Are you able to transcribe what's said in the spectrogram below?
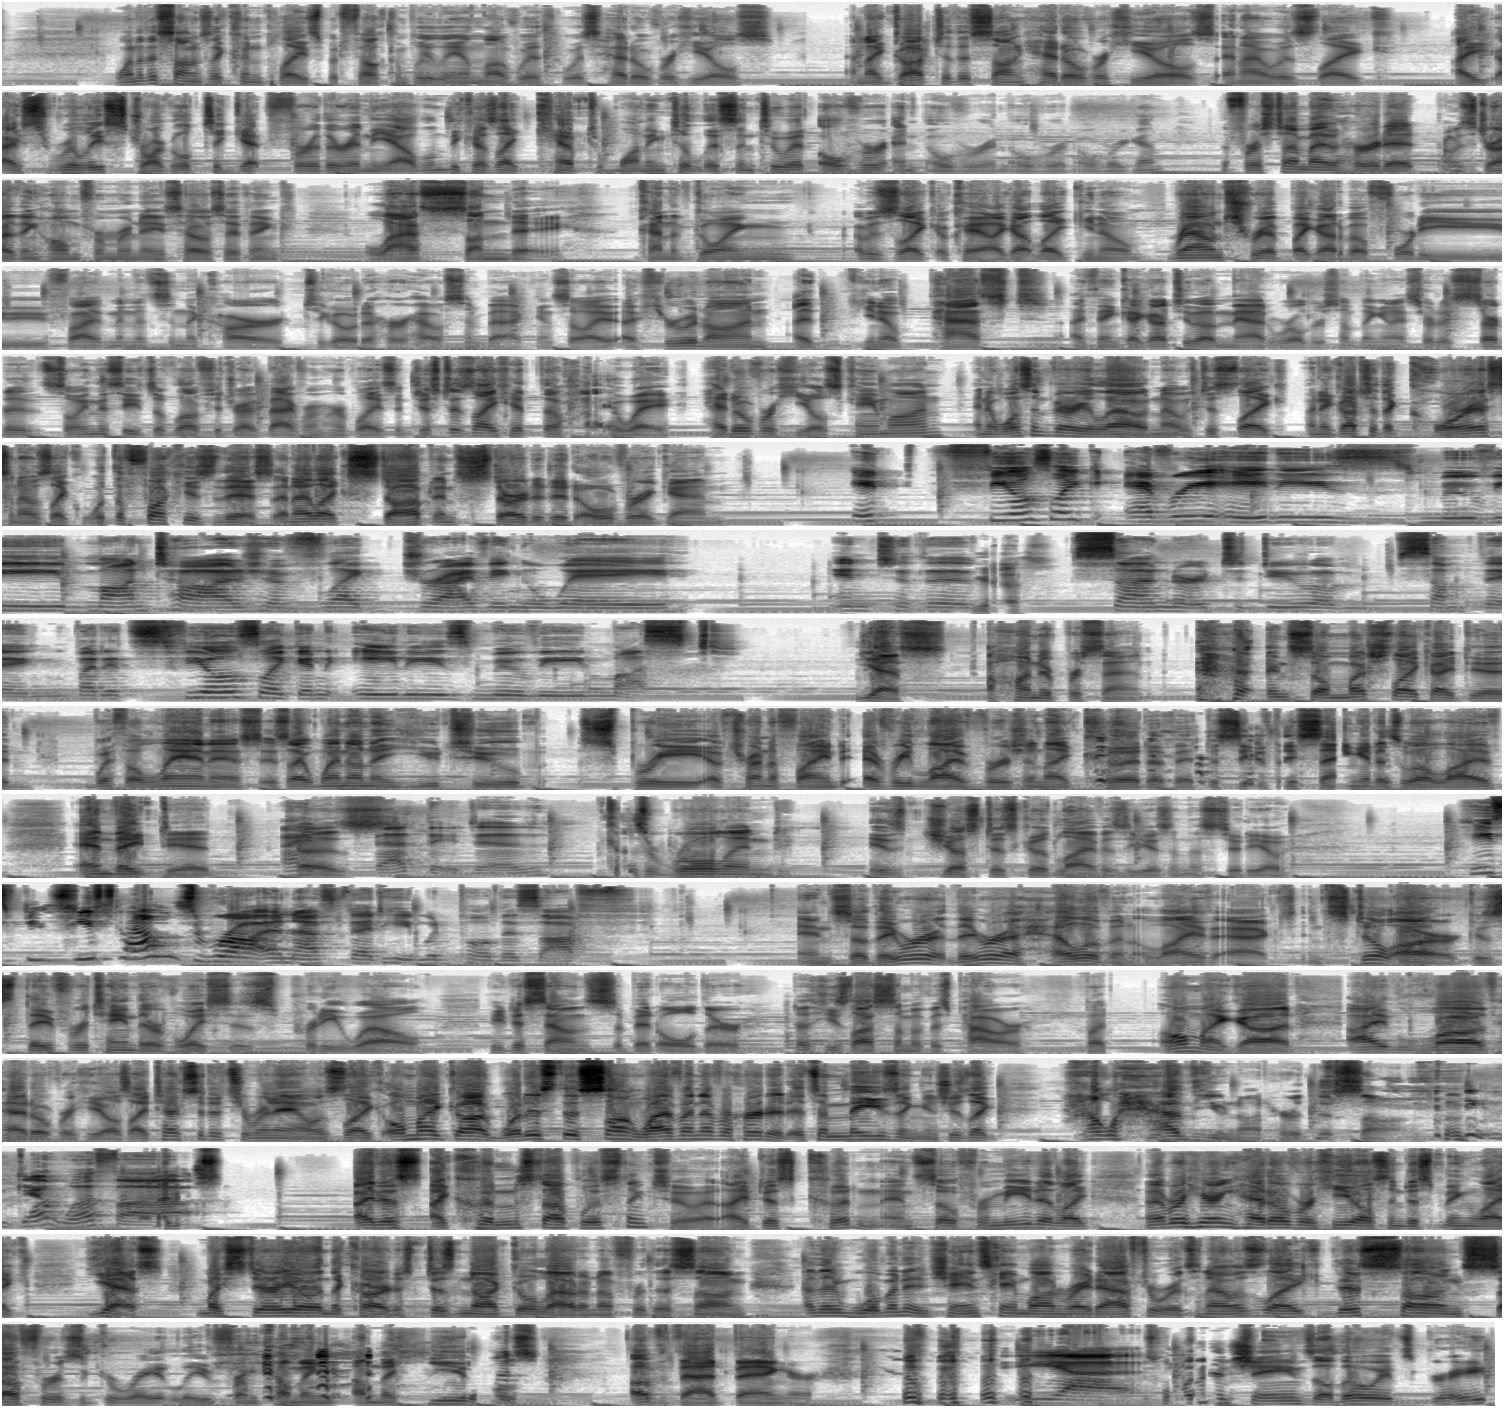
One of the songs I couldn't place but fell completely in love with was Head Over Heels. and I got to the song Head Over Heels, and I was like, I really struggled to get further in the album because I kept wanting to listen to it over and over and over and over again. The first time I heard it, I was driving home from Renee's house, I think, last Sunday, kind of going. I was like, okay, I got like, you know, round trip. I got about 45 minutes in the car to go to her house and back. And so I, I threw it on. I, you know, passed, I think I got to about Mad World or something. And I sort of started sowing the seeds of love to drive back from her place. And just as I hit the highway, Head Over Heels came on and it wasn't very loud. And I was just like, when I got to the chorus and I was like, what the fuck is this? And I like stopped and started it over again. It feels like every 80s movie montage of like driving away into the Yes. sun or to do um, something, but it feels like an 80s movie must. Yes, a hundred percent. And so much like I did with Alanis, is I went on a YouTube spree of trying to find every live version I could of it to see if they sang it as well live, and they did. I bet they did. Because Roland is just as good live as he is in the studio. He's he sounds raw enough that he would pull this off. And so they were they were a hell of a live act, and still are, because they've retained their voices pretty well. He just sounds a bit older. He's lost some of his power, but oh my god, I love Head Over Heels. I texted it to Renee. I was like, oh my god, what is this song? Why have I never heard it? It's amazing. And she's like, how have you not heard this song? Get with just, I just I couldn't stop listening to it. I just couldn't. And so for me to like I remember hearing Head Over Heels and just being like, yes, my stereo in the car just does not go loud enough for this song. And then Woman in Chains came on right afterwards and I was like, this song suffers greatly from coming on the heels of that banger. yeah. Woman in Chains, although it's great,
